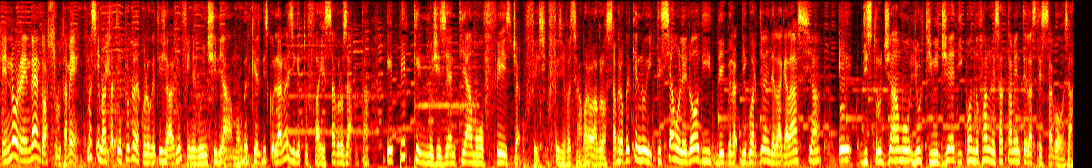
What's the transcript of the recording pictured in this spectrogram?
e non rendendo assolutamente. Ma sì, ma infatti il problema è quello che ti dicevo, alla fin fine coincidiamo, perché il disco- l'analisi che tu fai è sacrosanta e perché noi ci sentiamo offesi, cioè offesi, offesi forse è una parola grossa, però perché noi tessiamo le lodi dei, dei Guardiani della Galassia e distruggiamo gli ultimi Jedi quando fanno esattamente la stessa cosa?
